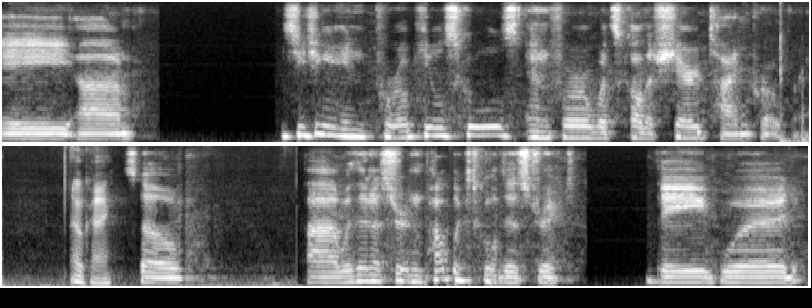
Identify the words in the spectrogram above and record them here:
a um, teaching in parochial schools and for what's called a shared time program. Okay. So, uh, within a certain public school district, they would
